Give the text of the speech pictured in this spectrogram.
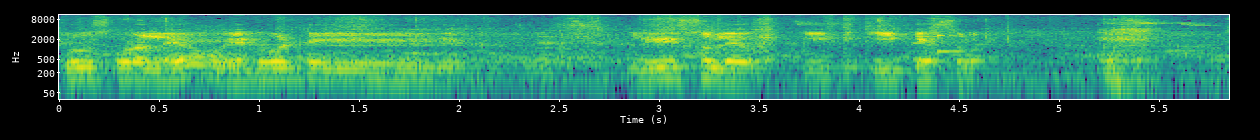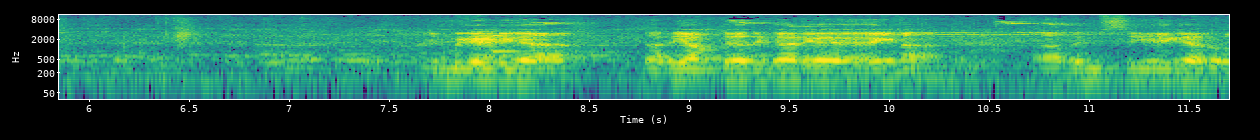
క్లూస్ కూడా లేవు. ఎటువంటి లీడ్స్ లేవు ఈ ఈ కేసులో. ఇమ్మీడియట్గా దర్యాప్తు అధికారి అయిన రిమ్స్ సిఐ గారు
